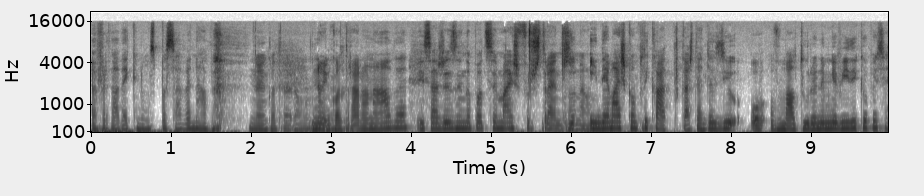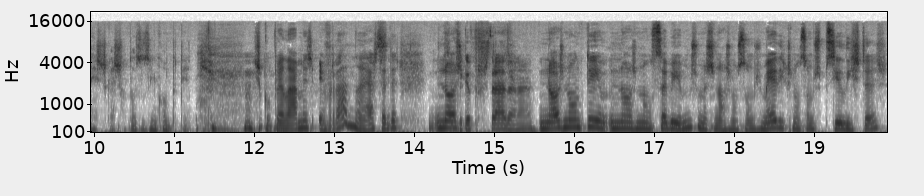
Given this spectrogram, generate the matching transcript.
A verdade é que não se passava nada. Não encontraram Não encontraram nada. Isso às vezes ainda pode ser mais frustrante, que ou não? Ainda é mais complicado, porque às tantas eu, houve uma altura na minha vida que eu pensei, estes gajos são todos os incompetentes. Desculpem lá, mas é verdade, não é? Às tantas. Nós, Você fica frustrada, não é? Nós não, tem, nós não sabemos, mas nós não somos médicos, não somos especialistas,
